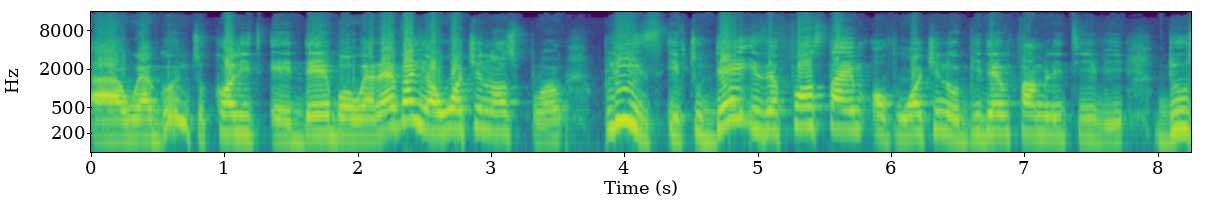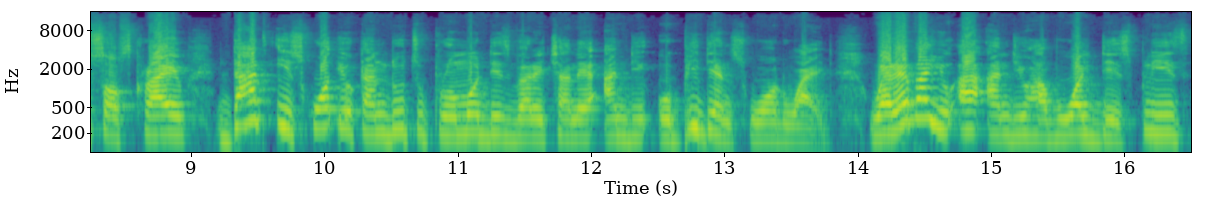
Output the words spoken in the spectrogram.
uh, we are going to call it a day. But wherever you are watching us from, please, if today is the first time of watching Obidient Family TV, do subscribe. That is what you can do to promote this very channel and the obedience worldwide. Wherever you are and you have watched this, please,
